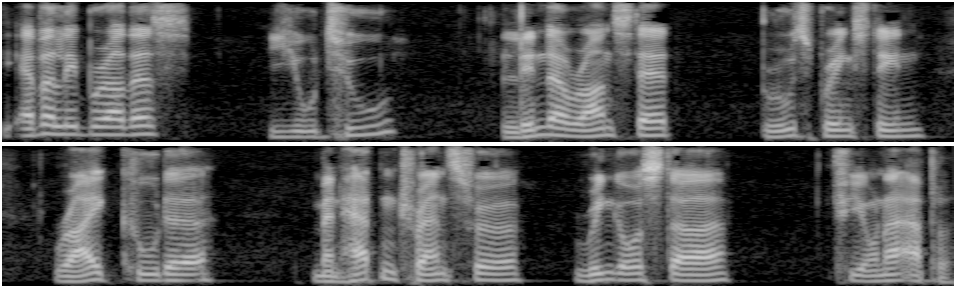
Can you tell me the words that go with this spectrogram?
Die Everly Brothers, U2, Linda Ronstadt, Bruce Springsteen, Ry Cooder, Manhattan Transfer, Ringo Starr, Fiona Apple.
